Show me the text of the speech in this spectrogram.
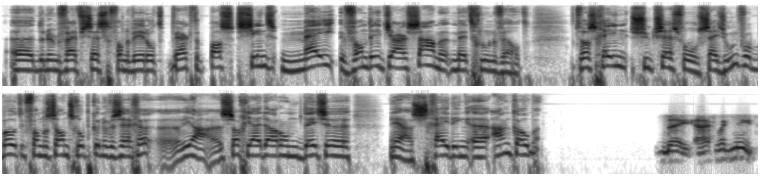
de nummer 65 van de wereld werkte pas sinds mei van dit jaar samen met Groeneveld. Het was geen succesvol seizoen voor Botik van de Zandschulp, kunnen we zeggen. ja, zag jij daarom deze ja, scheiding aankomen? Nee, eigenlijk niet.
